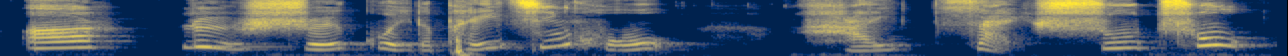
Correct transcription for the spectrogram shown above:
而绿水鬼的裴擒虎还在输出。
